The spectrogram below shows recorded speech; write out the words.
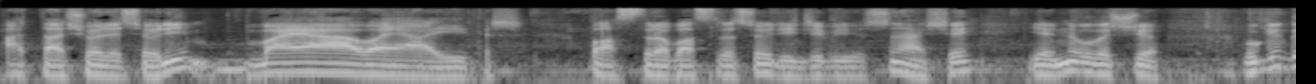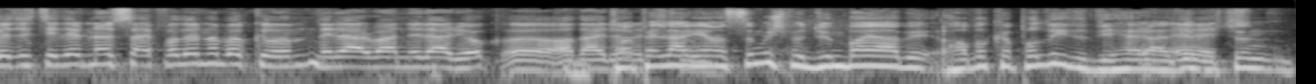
Hatta şöyle söyleyeyim baya baya iyidir. Bastıra bastıra söyleyince biliyorsun her şey yerine ulaşıyor. Bugün gazetelerin ön sayfalarına bakalım. Neler var neler yok. Ee, adaylar Tapeler açıklanıyor. yansımış mı? Dün bayağı bir hava kapalıydı diye herhalde. Evet. Bütün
